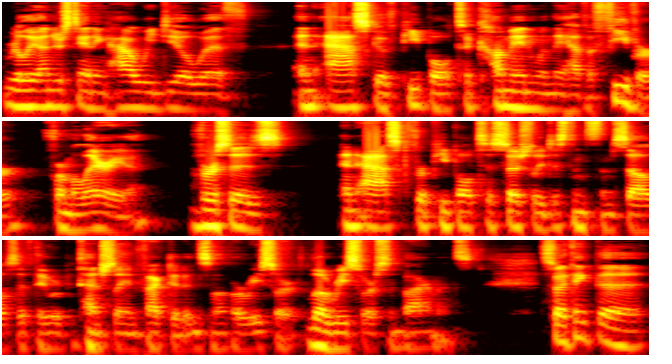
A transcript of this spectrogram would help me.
really understanding how we deal with an ask of people to come in when they have a fever for malaria versus an ask for people to socially distance themselves if they were potentially infected in some of our resource, low resource environments. So I think the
